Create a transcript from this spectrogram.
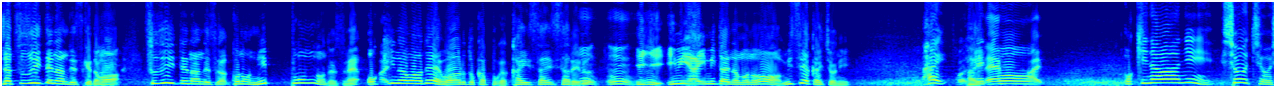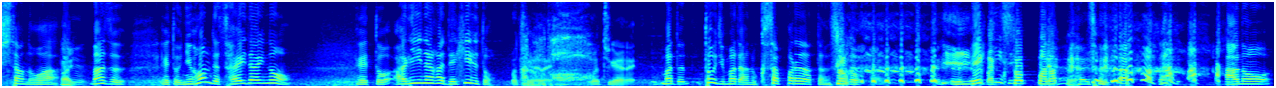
じゃあ続いてなんですけども、続いてなんですがこの日本のですね沖縄でワールドカップが開催される意義、意味合いみたいなものを三谷会長に。はい、そうですね。えっと、はい。沖縄に招致をしたのは、はい。まず、えっと、日本で最大の、えっと、アリーナができると。間違いない。間違いない。まだ当時まだあの草っぱらだったんですけど。言 い方歴史。草っぱら。っ てあの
